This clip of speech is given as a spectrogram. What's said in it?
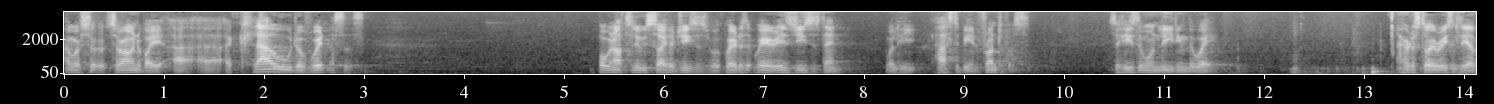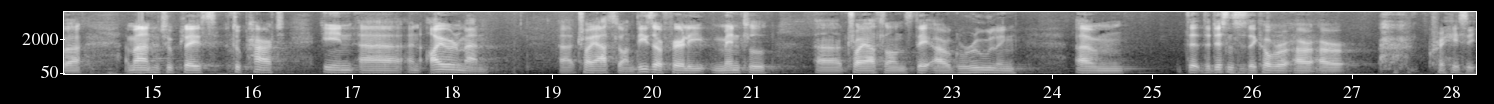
and we're sur- surrounded by a, a, a, cloud of witnesses, but we're not to lose sight of Jesus, well, where, it, where is Jesus then? Well, he has to be in front of us. So he's the one leading the way. I heard a story recently of a, a man who took, place, took part in uh, an Ironman uh, triathlon. These are fairly mental uh, triathlons, they are grueling. Um, the, the, distances they cover are, are crazy.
